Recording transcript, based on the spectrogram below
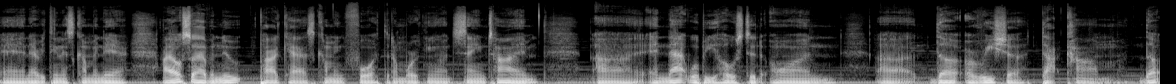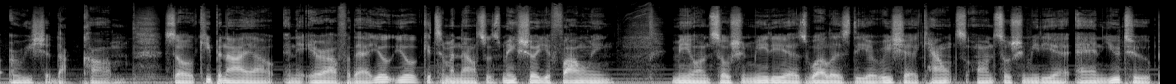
and everything that's coming there. I also have a new podcast coming forth that I'm working on at the same time, uh, and that will be hosted on uh, theorisha.com theorisha.com. So keep an eye out and the ear out for that. You'll you'll get some announcements. Make sure you're following me on social media as well as the Orisha accounts on social media and YouTube.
